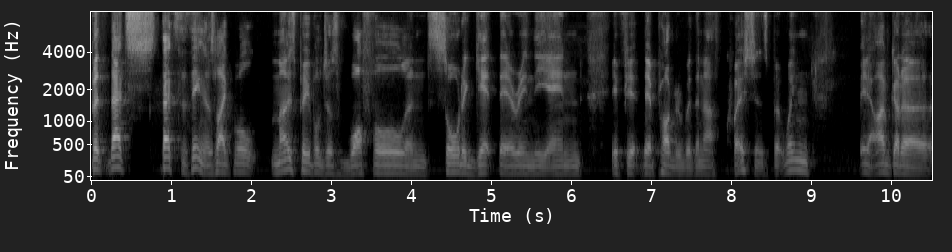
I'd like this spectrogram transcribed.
But that's that's the thing. Is like well most people just waffle and sort of get there in the end if you, they're prodded with enough questions. But when you know i've got a,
